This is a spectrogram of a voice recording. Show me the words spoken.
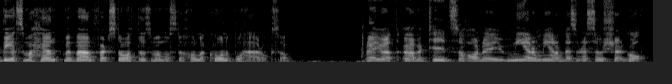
det som har hänt med välfärdsstaten som man måste hålla koll på här också. Är ju att över tid så har det ju mer och mer av dess resurser gått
